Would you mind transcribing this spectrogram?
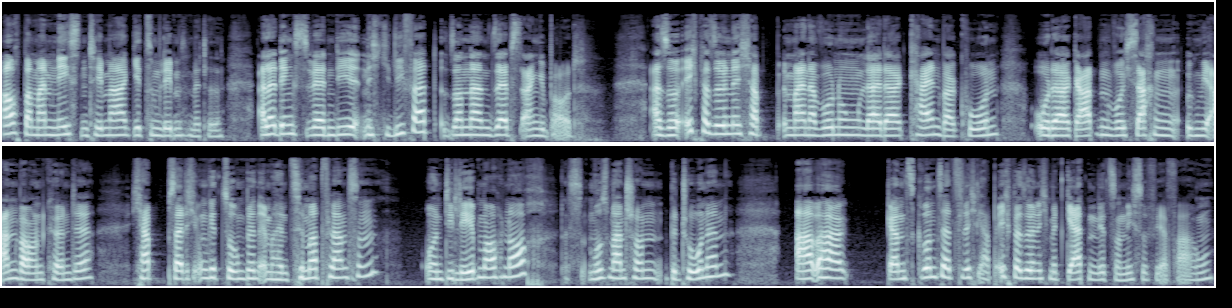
Auch bei meinem nächsten Thema geht es um Lebensmittel. Allerdings werden die nicht geliefert, sondern selbst angebaut. Also ich persönlich habe in meiner Wohnung leider keinen Balkon oder Garten, wo ich Sachen irgendwie anbauen könnte. Ich habe, seit ich umgezogen bin, immerhin Zimmerpflanzen und die leben auch noch. Das muss man schon betonen. Aber ganz grundsätzlich habe ich persönlich mit Gärten jetzt noch nicht so viel Erfahrung.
